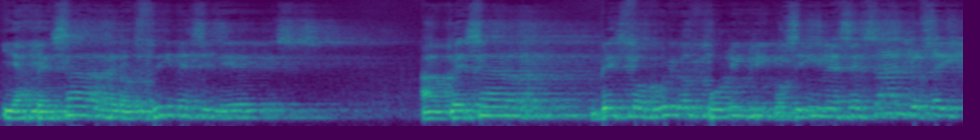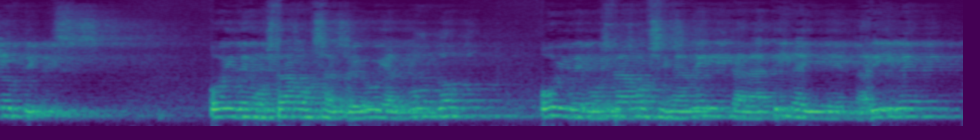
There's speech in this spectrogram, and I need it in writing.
Y a pesar de los fines y a pesar de estos ruidos políticos innecesarios e inútiles. Hoy demostramos al Perú y al mundo, hoy demostramos en América Latina y en el Caribe,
